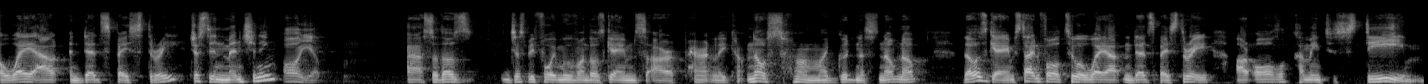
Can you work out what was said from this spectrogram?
A Way Out, and Dead Space 3, just in mentioning. oh, yep. Uh, so those, just before we move on, those games are apparently com- no. Oh my goodness, nope, nope. Those games, Titanfall 2, A Way Out, and Dead Space 3, are all coming to Steam,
